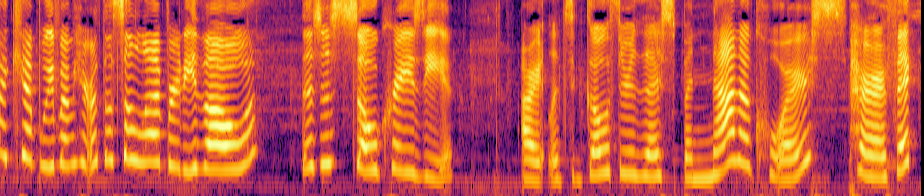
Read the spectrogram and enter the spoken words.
I can't believe I'm here with a celebrity, though. This is so crazy. All right, let's go through this banana course. Perfect.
